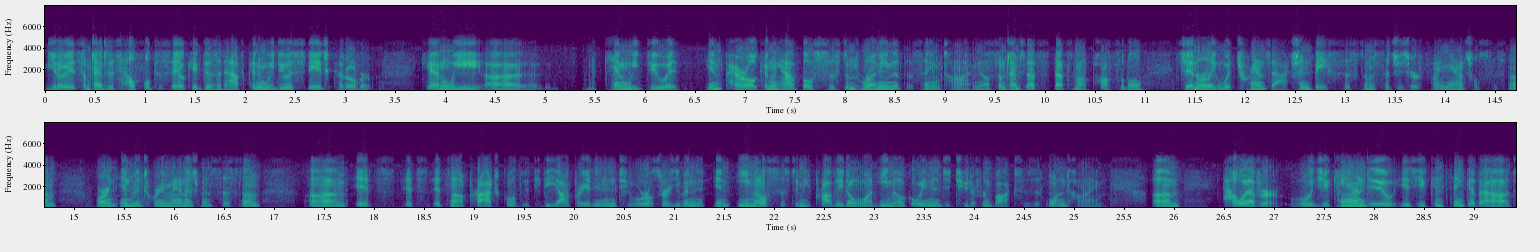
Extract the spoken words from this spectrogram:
you know, it, sometimes it's helpful to say, okay, does it have? Can we do a stage cutover? Can we uh, can we do it in parallel? Can we have both systems running at the same time? Now, sometimes that's that's not possible. Generally, with transaction-based systems such as your financial system or an inventory management system, um, it's it's it's not practical to, to, be operating in two worlds, or even in email system. You probably don't want email going into two different boxes at one time. Um, however, what you can do is you can think about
